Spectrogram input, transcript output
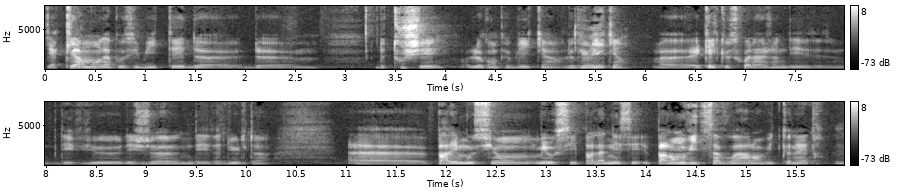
il y a clairement la possibilité de, de, de toucher le grand public, hein, le Oui. public, euh, et quel que soit l'âge, hein, des, des vieux, des jeunes, des adultes, euh, par l'émotion, mais aussi par l'envie de savoir, l'envie de connaître. Mhm.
